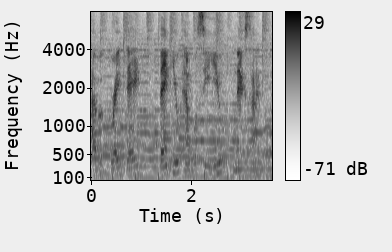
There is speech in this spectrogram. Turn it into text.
have a great day. Thank you, and we'll see you next time.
